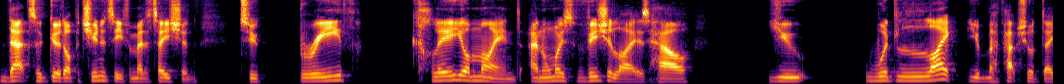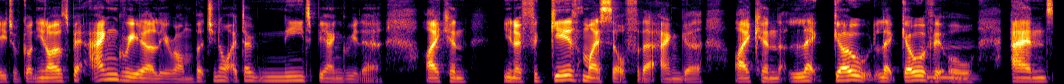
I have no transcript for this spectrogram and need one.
that's a good opportunity for meditation to breathe, clear your mind, and almost visualize how you would like you perhaps your day to have gone. You know, I was a bit angry earlier on, but you know what? I don't need to be angry there. I can, you know, forgive myself for that anger. I can let go, let go of it all. Mm. And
